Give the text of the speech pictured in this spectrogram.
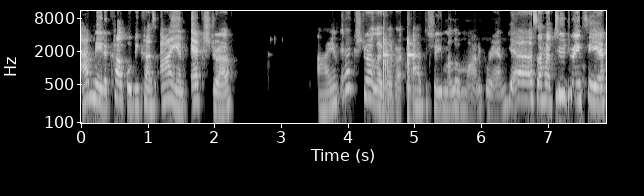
I've made a couple because I am extra. I am extra. Like, like I have to show you my little monogram. Yes, I have two drinks here.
